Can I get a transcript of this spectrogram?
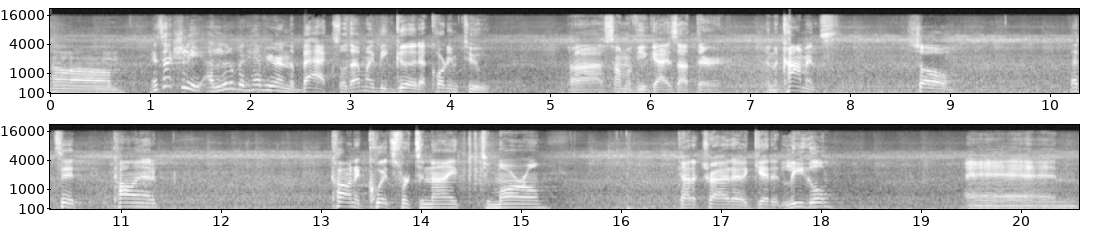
Um, it's actually a little bit heavier in the back, so that might be good according to uh, some of you guys out there in the comments. So that's it. Calling it calling it quits for tonight. Tomorrow, gotta try to get it legal and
